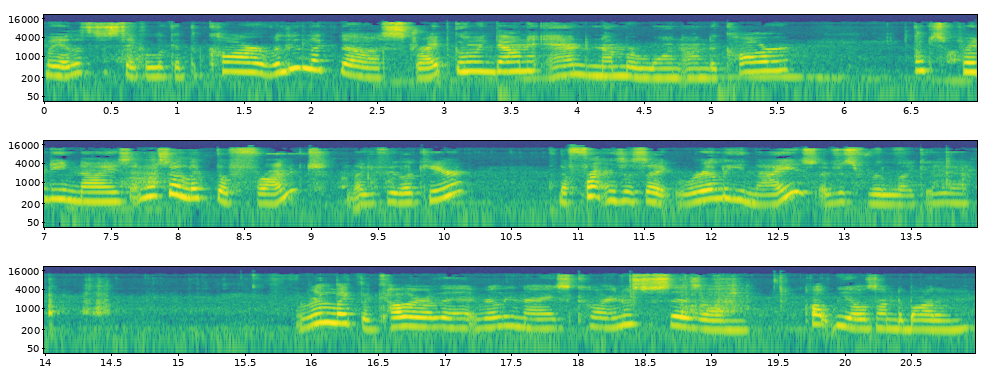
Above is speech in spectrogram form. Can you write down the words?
But yeah, let's just take a look at the car. Really like the stripe going down it and number one on the car. Looks pretty nice. And also I like the front. Like if you look here. The front is just like really nice. I just really like it, yeah. I really like the color of it. Really nice car. And also says um Hot Wheels on the bottom.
